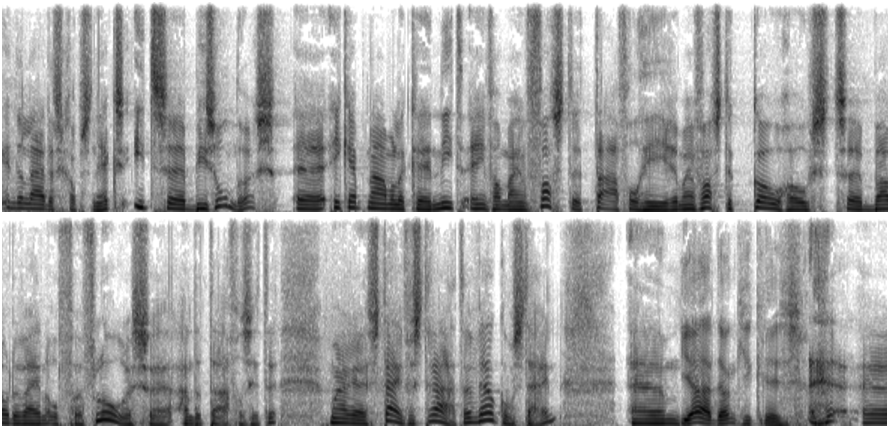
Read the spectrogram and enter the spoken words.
in de Leiderschapsnacks iets eh, bijzonders. Eh, ik heb namelijk eh, niet een van mijn vaste tafelheren, mijn vaste co-hosts uh, Boudewijn of Floris aan de tafel zitten. Maar Stijn Verstraten. Welkom Stijn. Um, ja, dank je Chris. Uh,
